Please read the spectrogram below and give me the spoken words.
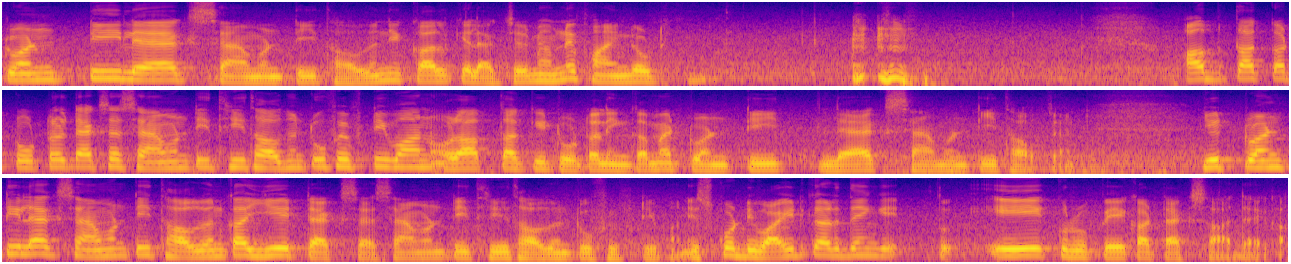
ट्वेंटी लैख सेवेंटी थाउज़ेंड। ये कल के लेक्चर में हमने फाइंड आउट की अब तक का टोटल टैक्स है seventy three thousand two fifty one और अब तक की टोटल इनकम है ट्वेंटी लैख सेवेंटी थाउज़ेंड। ये ट्वेंटी लैख सेवेंटी थाउज़ेंड का ये टैक्स है seventy three thousand two fifty one इसको डिवाइड कर देंगे तो एक रुपये का टैक्स आ जाएगा।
